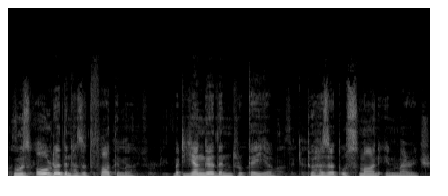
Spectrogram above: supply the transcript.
who was older than Hazrat Fatima, but younger than Ruqayya, to Hazrat Usman in marriage.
